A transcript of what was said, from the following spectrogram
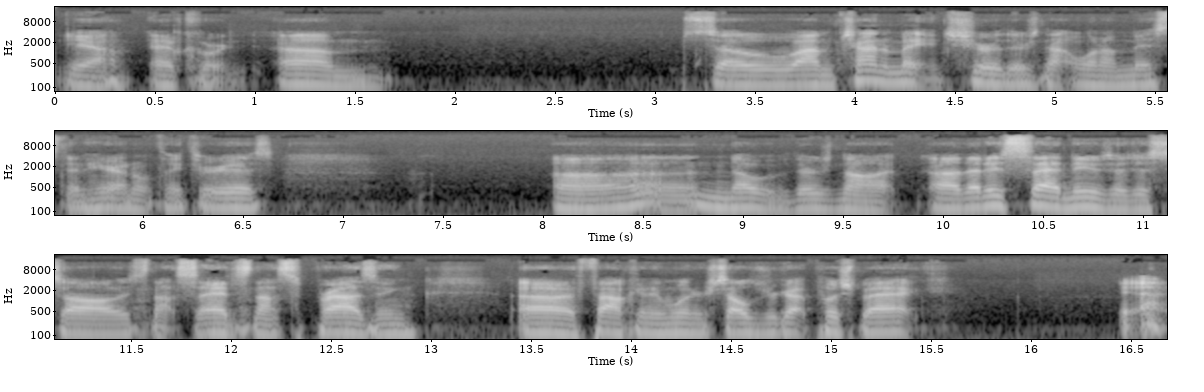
Yeah, of course. Um, so I'm trying to make sure there's not one I missed in here. I don't think there is. Uh, no, there's not. Uh, that is sad news. I just saw. It's not sad. It's not surprising. Uh, Falcon and Winter Soldier got pushed back. yeah.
